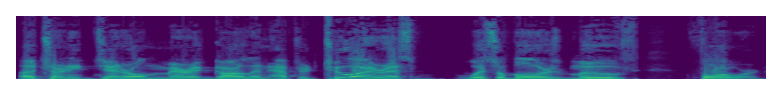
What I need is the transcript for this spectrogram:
Attorney General Merrick Garland after two IRS whistleblowers moved forward.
